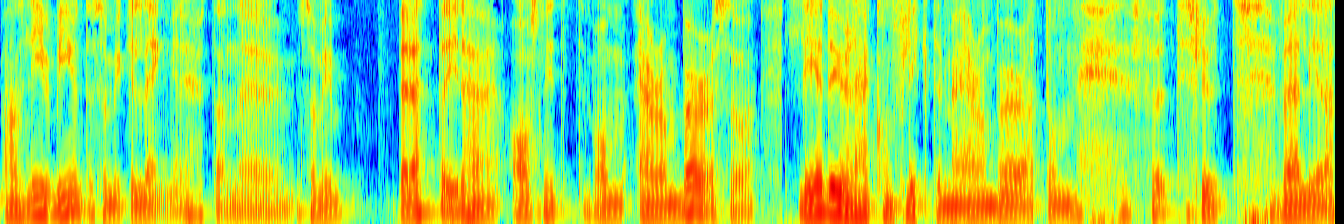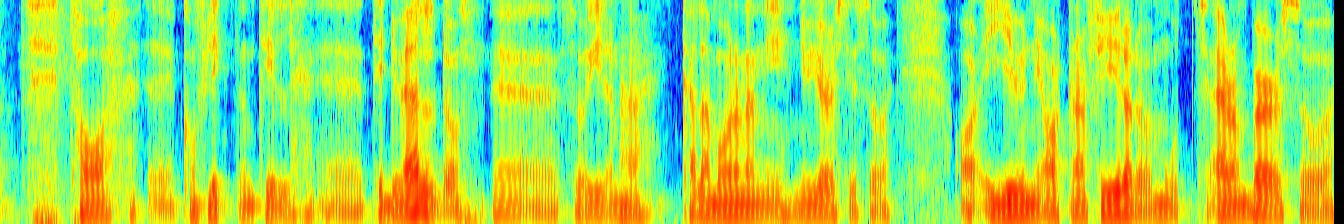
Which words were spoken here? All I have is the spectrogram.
hans liv blir ju inte så mycket längre, utan eh, som vi berättar i det här avsnittet om Aaron Burr så leder ju den här konflikten med Aaron Burr att de för, till slut väljer att ta eh, konflikten till, till duell då. Så i den här kalla morgonen i New Jersey så i juni 1804 då mot Aaron Burr så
